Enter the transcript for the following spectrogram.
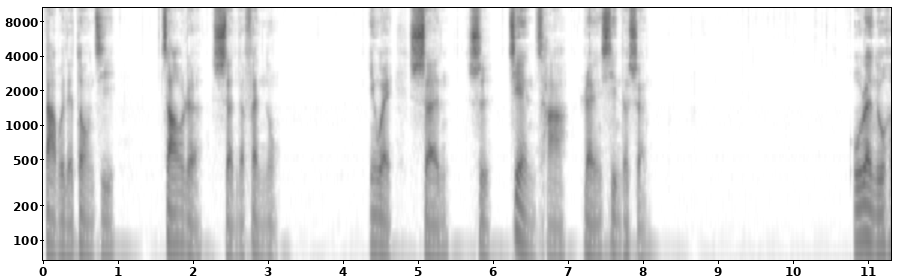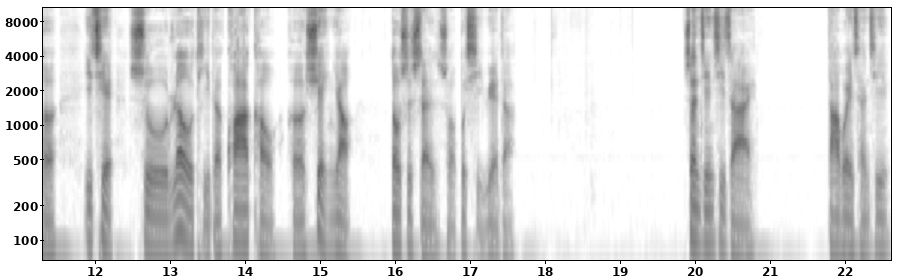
大卫的动机招惹神的愤怒，因为神是鉴察人心的神。无论如何，一切属肉体的夸口和炫耀，都是神所不喜悦的。圣经记载，大卫曾经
